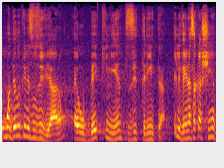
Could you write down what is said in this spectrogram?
O modelo que eles nos enviaram é o B530. Ele vem nessa caixinha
